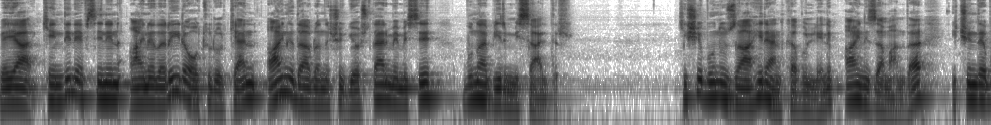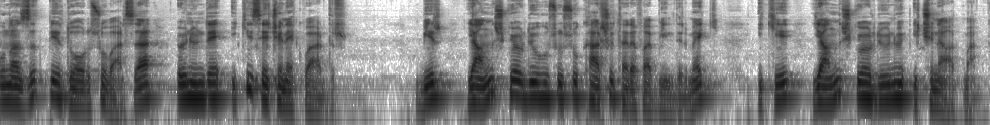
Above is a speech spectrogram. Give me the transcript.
veya kendi nefsinin aynalarıyla otururken aynı davranışı göstermemesi buna bir misaldir. Kişi bunu zahiren kabullenip aynı zamanda içinde buna zıt bir doğrusu varsa önünde iki seçenek vardır. 1. Yanlış gördüğü hususu karşı tarafa bildirmek. 2. Yanlış gördüğünü içine atmak.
